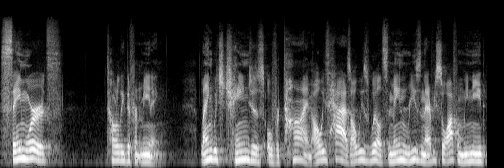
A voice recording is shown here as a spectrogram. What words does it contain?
same words, totally different meaning. Language changes over time, always has, always will. It's the main reason that every so often we need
